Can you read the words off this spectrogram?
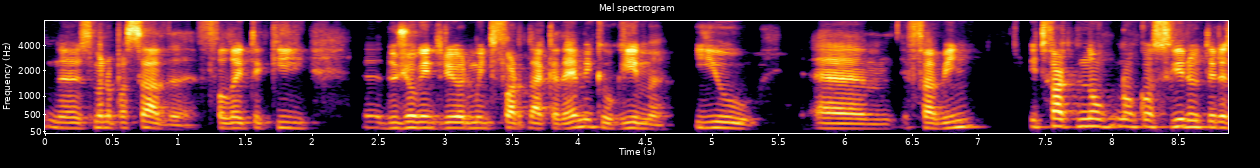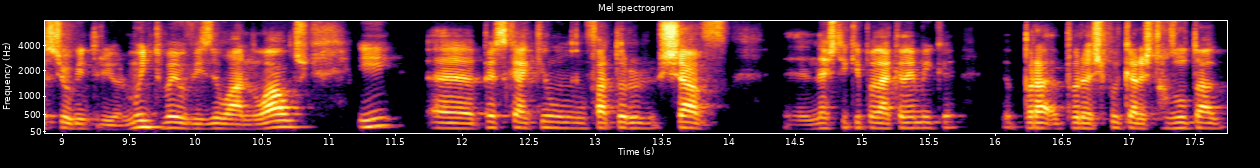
na semana passada, falei-te aqui uh, do jogo interior muito forte da académica, o Guima e o um, Fabinho, e de facto não, não conseguiram ter esse jogo interior. Muito bem o Viseu a anulá-los e uh, penso que há aqui um fator-chave uh, nesta equipa da Académica para, para explicar este resultado.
